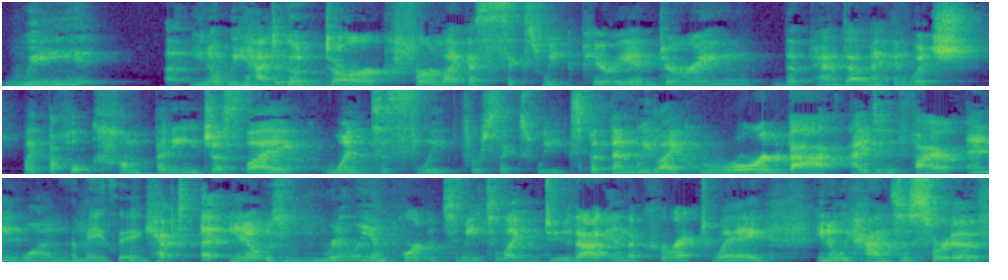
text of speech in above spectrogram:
we you know, we had to go dark for like a six week period during the pandemic in which like the whole company just like went to sleep for six weeks but then we like roared back. I didn't fire anyone. Amazing. we kept uh, you know it was really important to me to like do that in the correct way. You know we had to sort of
